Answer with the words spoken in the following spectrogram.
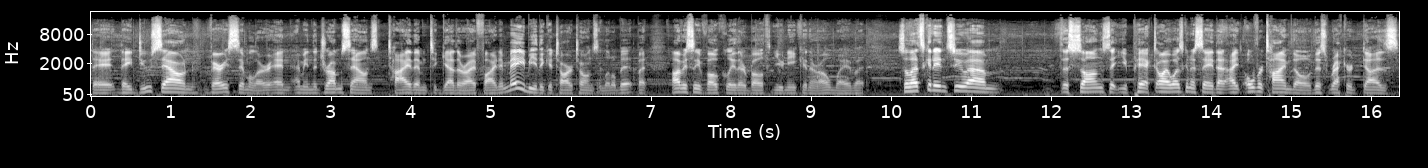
they they do sound very similar, and I mean the drum sounds tie them together. I find, and maybe the guitar tones a little bit, but obviously vocally they're both unique in their own way. But so let's get into um, the songs that you picked. Oh, I was gonna say that I over time though this record does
